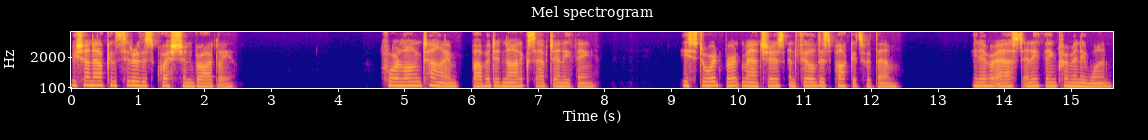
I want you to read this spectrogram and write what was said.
We shall now consider this question broadly. For a long time, Baba did not accept anything. He stored burnt matches and filled his pockets with them. He never asked anything from anyone,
